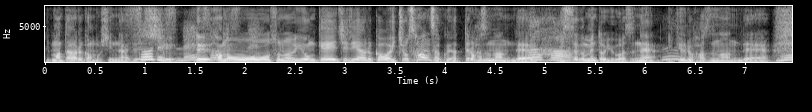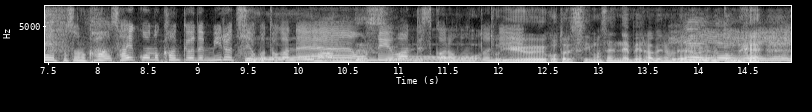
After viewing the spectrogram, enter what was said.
またあるかもしれないですし。そうですねね。あのーその 4KHDR 化は一応3作やってるはずなんで、はいはい一作目と言わずね、いけるはずなんで。ねやっぱそのか最高の環境で見るっていうことがねオンリーワンですから本当に。ということですいませんねベラベラベラベラとね。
